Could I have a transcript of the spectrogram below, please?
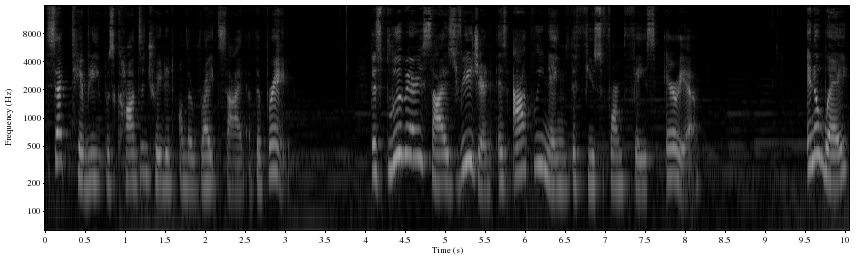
this activity was concentrated on the right side of the brain. This blueberry sized region is aptly named the fusiform face area. In a way,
